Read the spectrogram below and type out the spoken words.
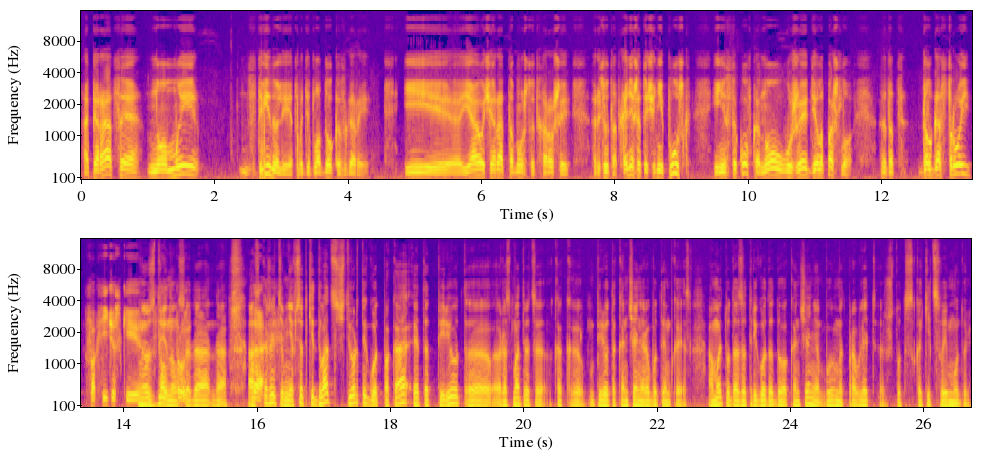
операция, но мы сдвинули этого диплодока с горы. И я очень рад тому, что это хороший результат. Конечно, это еще не пуск и не стыковка, но уже дело пошло. Этот долгострой фактически Ну, сдвинулся, да, да. А да. скажите мне, все-таки 24 год, пока этот период э, рассматривается как э, период окончания работы МКС, а мы туда за три года до окончания будем отправлять что-то, какие-то свои модули.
